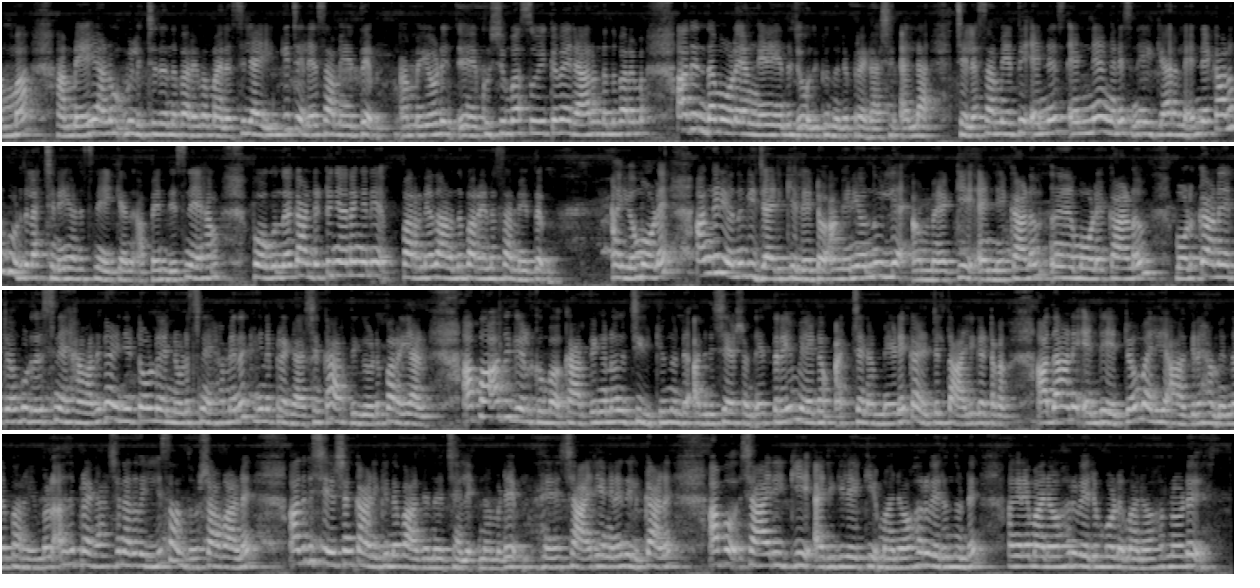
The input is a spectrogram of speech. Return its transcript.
അമ്മ അമ്മ അമ്മയെയാണ് വിളിച്ചതെന്ന് പറയുമ്പോൾ മനസ്സിലായി. എനിക്ക് ചില സമയത്ത് അമ്മയോട് കുശുമ്പ അസൂയൊക്കെ വരാറുണ്ടെന്ന് പറയുമ്പോൾ അതെന്താ മോളെ അങ്ങനെയെന്ന് ചോദിക്കുന്നുണ്ട് പ്രകാശൻ അല്ല. ചില സമയത്ത് എന്നെ എന്നെ അങ്ങനെ സ്നേഹിക്കാറില്ല. എന്നെക്കാളും കൂടുതൽ അച്ഛനെയാണ് സ്നേഹിക്കുന്നത് അപ്പം എന്റെ സ്നേഹം പോകുന്നത് കണ്ടിട്ട് ഞാൻ അങ്ങനെ പറഞ്ഞതാണെന്ന് പറയുന്ന സമയത്ത് അയ്യോ മോളെ അങ്ങനെയൊന്നും വിചാരിക്കല്ലേ കേട്ടോ അങ്ങനെയൊന്നുമില്ല. അമ്മയ്ക്ക് എന്നെക്കാളും മോളെക്കാളും മോൾക്കാണ് ഏറ്റവും കൂടുതൽ സ്നേഹം. അത് കഴിഞ്ഞിട്ടുള്ളൂ എന്നോട് സ്നേഹം എന്നൊക്കെ ഇങ്ങനെ പ്രകാശം കാർത്തികയോട് പറയാണ്. അപ്പോൾ അത് കേൾക്കുമ്പോൾ കാർത്തികനെ ഒന്ന് ചിരിക്കുന്നുണ്ട്. അതിനുശേഷം എത്രയും വേഗം അച്ഛൻ അമ്മയുടെ കഴുത്തിൽ താലി കെട്ടണം. അതാണ് എന്റെ ഏറ്റവും വലിയ ആഗ്രഹം എന്ന് പറയുമ്പോൾ അത് പ്രകാശൻ അത് വലിയ സന്തോഷമാവാണ് അതിനുശേഷം കാണിക്കുന്ന ഭാഗം എന്ന് വെച്ചാൽ നമ്മുടെ ശാരി അങ്ങനെ നിൽക്കുകയാണ് അപ്പോൾ ശാരിക്ക് അരികിലേക്ക് മനോഹർ വരുന്നുണ്ട്. അങ്ങനെ മനോഹർ വരുമ്പോൾ മനോഹറിനോട്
